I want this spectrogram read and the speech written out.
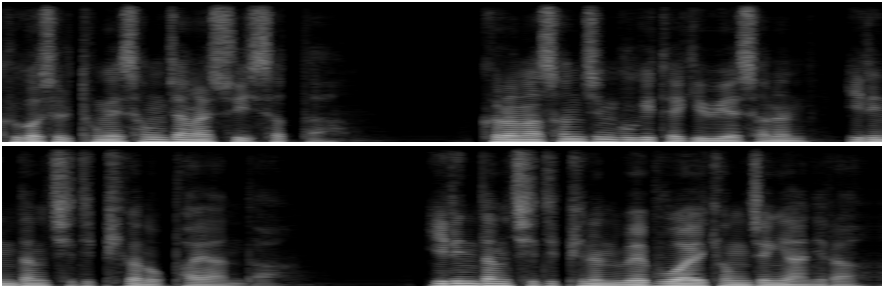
그것을 통해 성장할 수 있었다. 그러나 선진국이 되기 위해서는 1인당 GDP가 높아야 한다. 1인당 GDP는 외부와의 경쟁이 아니라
